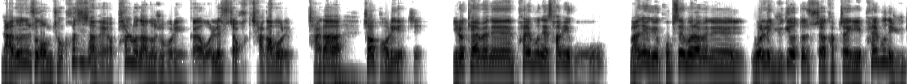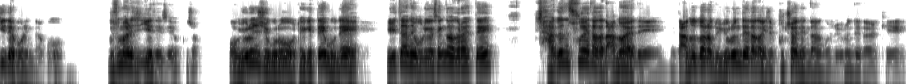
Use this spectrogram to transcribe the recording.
나누는 수가 엄청 커지잖아요. 8로 나눠줘 버리니까 원래 숫자가 확 작아버리, 작아져 버리겠지. 이렇게 하면은 8분의 3이고, 만약에 곱셈을 하면은 원래 6이었던 숫자가 갑자기 8분의 6이 돼버린다고. 무슨 말인지 이해되세요? 그죠? 어, 요런 식으로 되기 때문에 일단은 우리가 생각을 할 때 작은 수에다가 나눠야 돼. 나누더라도 요런 데다가 이제 붙여야 된다는 거죠. 요런 데다 이렇게.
